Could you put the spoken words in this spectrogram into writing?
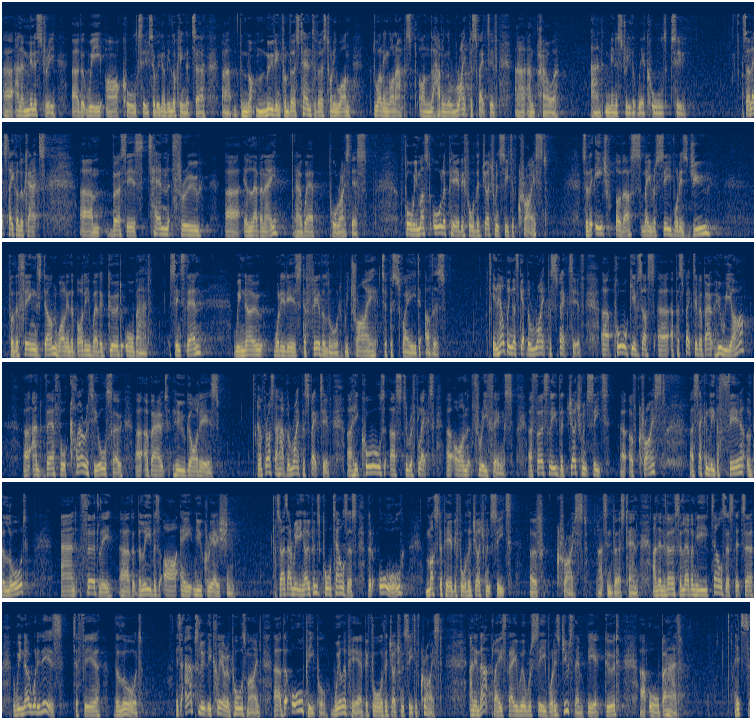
uh, and a ministry uh, that we are called to. So we're going to be looking at uh, the moving from verse 10 to verse 21, dwelling on, our, on having the right perspective and power and ministry that we're called to. So let's take a look at um, verses 10 through uh, 11a, uh, where Paul writes this. For we must all appear before the judgment seat of Christ, so that each of us may receive what is due for the things done while in the body, whether good or bad. Since then, we know what it is to fear the Lord. We try to persuade others. In helping us get the right perspective, uh, Paul gives us uh, a perspective about who we are, uh, and therefore clarity also uh, about who God is. And for us to have the right perspective, uh, he calls us to reflect uh, on three things. firstly, the judgment seat of Christ. secondly, the fear of the Lord. And thirdly, that believers are a new creation. So as our reading opens, Paul tells us that all must appear before the judgment seat of Christ. That's in verse 10. And then in verse 11 he tells us that uh, we know what it is to fear the Lord. It's absolutely clear in Paul's mind uh, that all people will appear before the judgment seat of Christ. And in that place they will receive what is due to them, be it good uh, or bad. It's,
